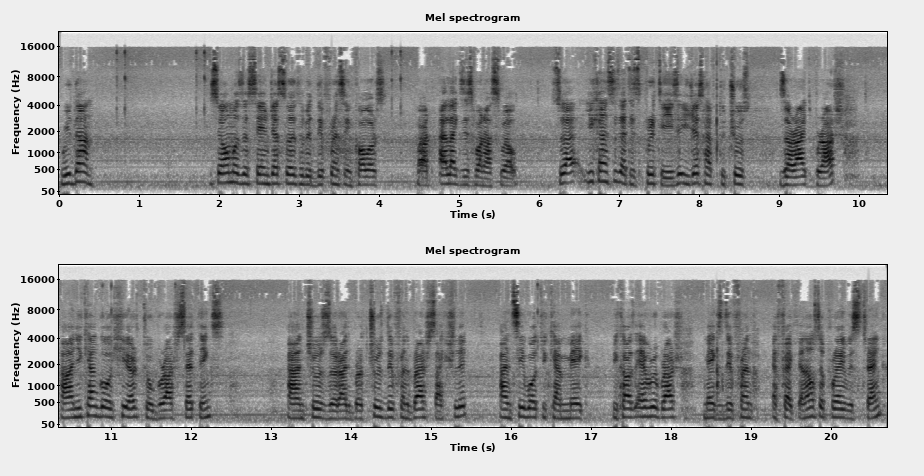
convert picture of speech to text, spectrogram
We're done. It's almost the same just a little bit difference in colors but I like this one as well. So uh, you can see that it's pretty easy. You just have to choose the right brush. And you can go here to brush settings and choose the right brush choose different brushes actually and see what you can make because every brush makes different effect. And also play with strength.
